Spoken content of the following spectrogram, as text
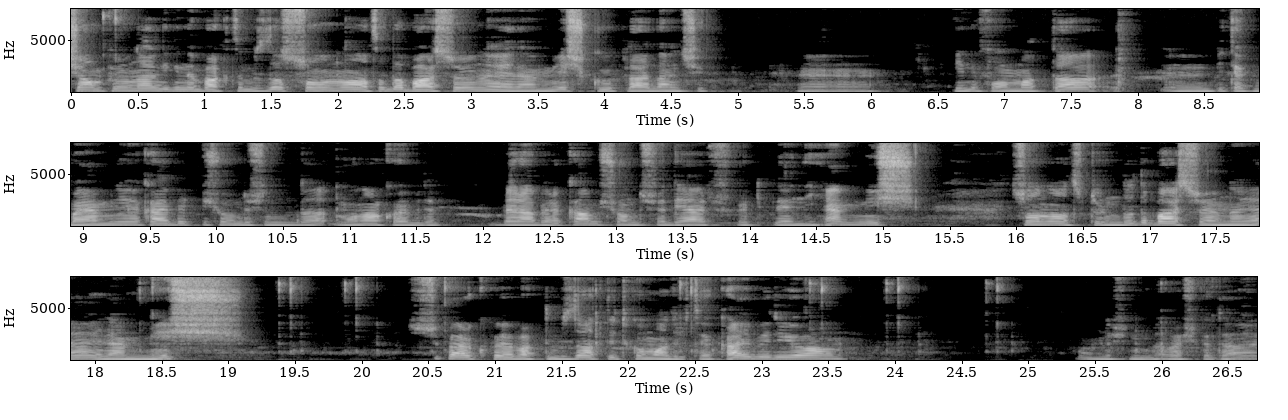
Şampiyonlar Ligi'ne baktığımızda son 16'da Barcelona elenmiş. Gruplardan çık. Ee, yeni formatta e, bir tek Bayern Münih'e kaybetmiş. Onun dışında Monaco'ya bir de berabere kalmış. Onun dışında diğer rakiplerini yenmiş. Son 16 turunda da Barcelona'ya elenmiş. Süper Kupa'ya baktığımızda Atletico Madrid'e kaybediyor. Onun dışında başka da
